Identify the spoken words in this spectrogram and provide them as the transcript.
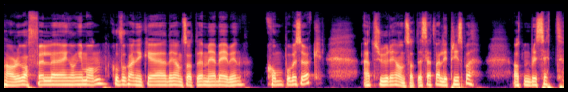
Har du vaffel en gang i måneden, hvorfor kan ikke den ansatte med babyen komme på besøk? Jeg tror den ansatte setter veldig pris på det. At man blir sett,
